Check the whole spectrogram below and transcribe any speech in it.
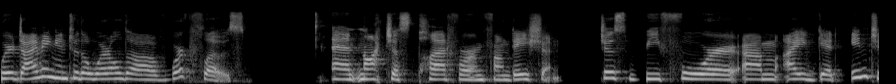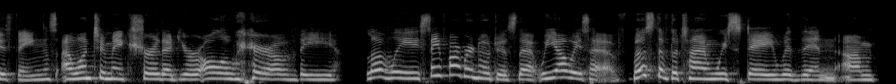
we're diving into the world of workflows and not just platform foundation. Just before um, I get into things, I want to make sure that you're all aware of the lovely safe harbor notice that we always have. Most of the time, we stay within um,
